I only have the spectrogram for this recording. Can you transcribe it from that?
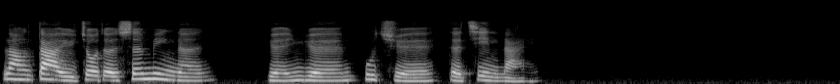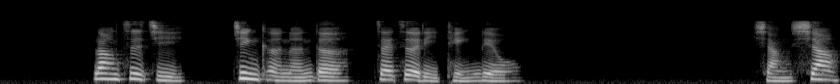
让大宇宙的生命能源源不绝的进来，让自己尽可能的在这里停留，想象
